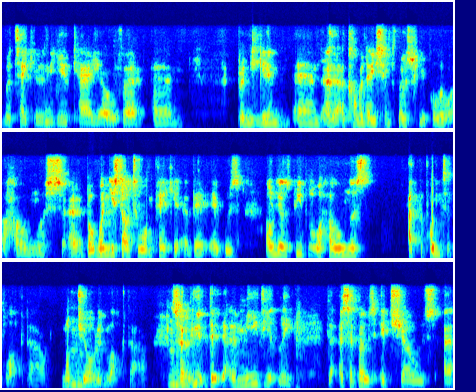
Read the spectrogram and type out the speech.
were taken in the UK over um, bringing in um, accommodation for those people who are homeless. Uh, but when you start to unpick it a bit, it was only those people who were homeless at the point of lockdown, not mm-hmm. during lockdown. Mm-hmm. So immediately, I suppose it shows a,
